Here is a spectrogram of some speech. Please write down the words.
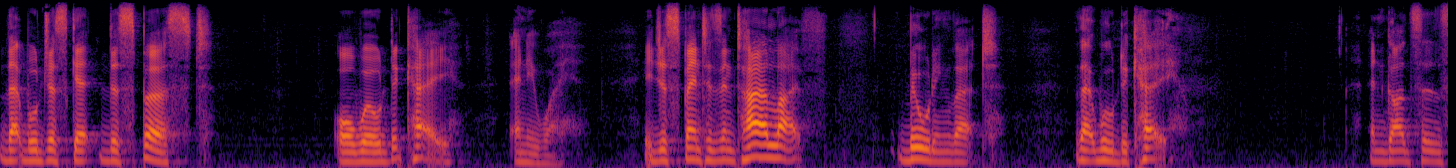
that will just get dispersed or will decay anyway. He just spent his entire life building that that will decay. And God says,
